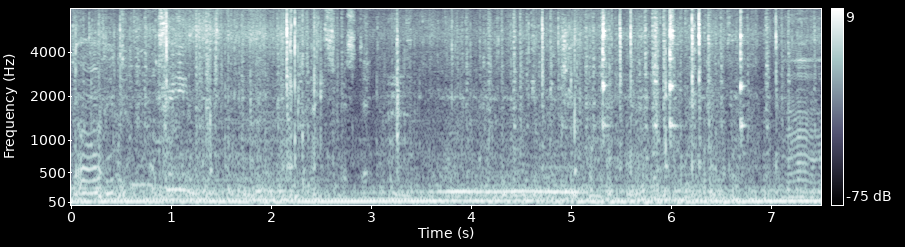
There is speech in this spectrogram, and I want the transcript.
Don't hit the little tree. That's missed it. Ah,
